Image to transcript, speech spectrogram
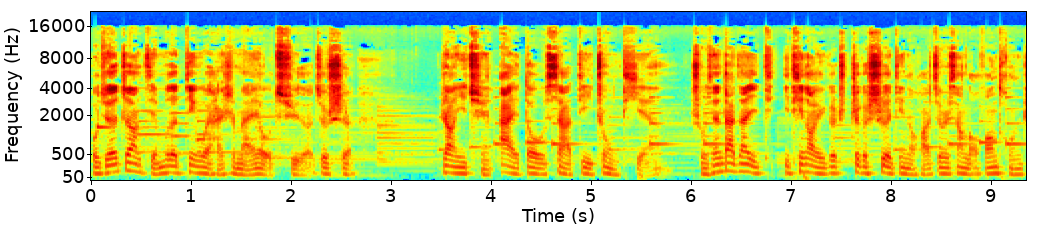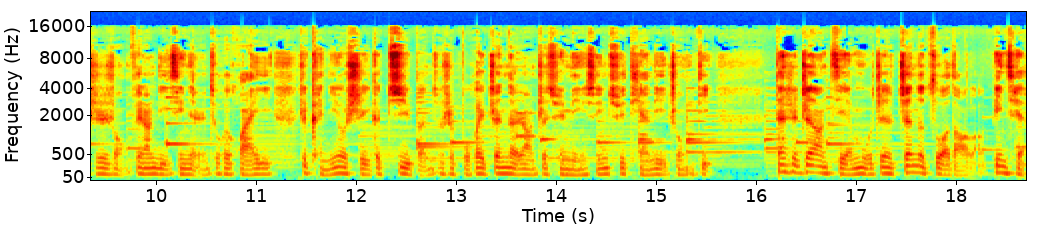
我觉得这样节目的定位还是蛮有趣的，就是让一群爱豆下地种田。首先，大家一听一听到一个这个设定的话，就是像老方同志这种非常理性的人就会怀疑，这肯定又是一个剧本，就是不会真的让这群明星去田里种地。但是这档节目这真的做到了，并且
